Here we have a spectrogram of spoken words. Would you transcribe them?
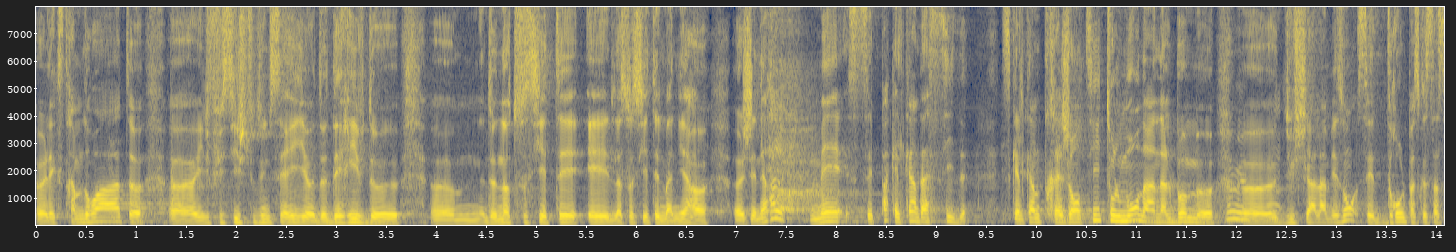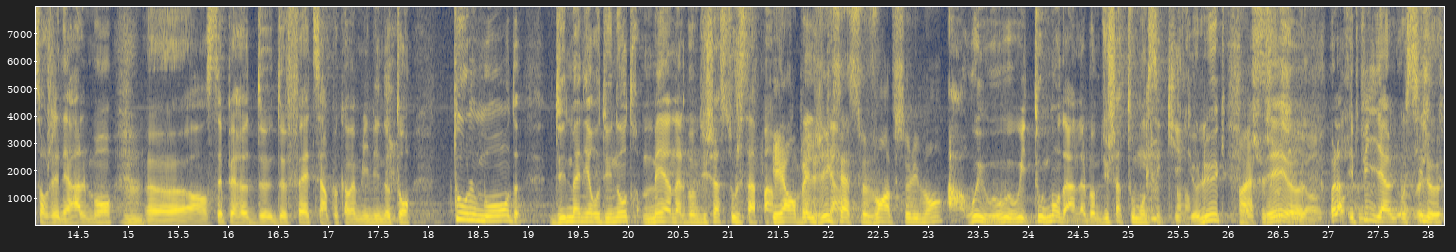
l'extrême droite. Euh, il fustige toute une série de dérives de, euh, de notre société et de la société de manière euh, générale. Mais c'est pas quelqu'un d'acide. C'est quelqu'un de très gentil. Tout le monde a un album euh, euh, du chat à la maison. C'est drôle parce que ça sort généralement euh, en ces périodes de, de fête. C'est un peu comme un mini noton. Tout le monde, d'une manière ou d'une autre, met un album du chat sous le sapin. Et en Belgique, Quelqu'un. ça se vend absolument? Ah oui, oui, oui, oui, tout le monde a un album du chat, tout le monde sait qui est Gueuluc. c'est, aussi, euh, hein, voilà. Et puis il y a aussi le,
